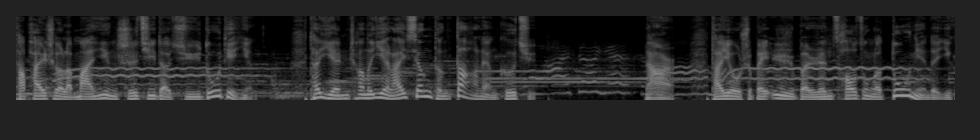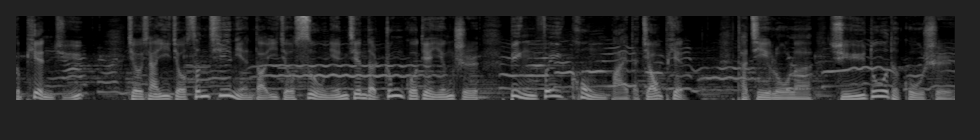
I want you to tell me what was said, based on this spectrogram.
她拍摄了满映时期的许多电影，她演唱的《夜来香》等大量歌曲。然而，她又是被日本人操纵了多年的一个骗局。就像1937年到1945年间的中国电影史，并非空白的胶片。他记录了许多的故事，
